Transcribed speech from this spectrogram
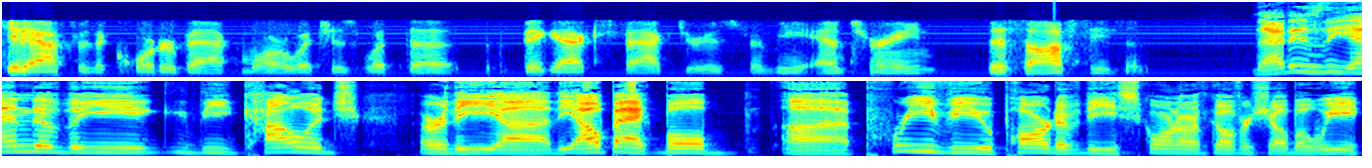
get after the quarterback more, which is what the, the big X factor is for me entering this offseason. That is the end of the the college or the uh, the Outback Bowl uh, preview part of the Score North Gopher show, but we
